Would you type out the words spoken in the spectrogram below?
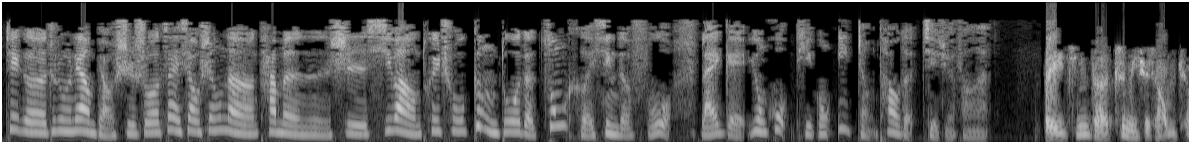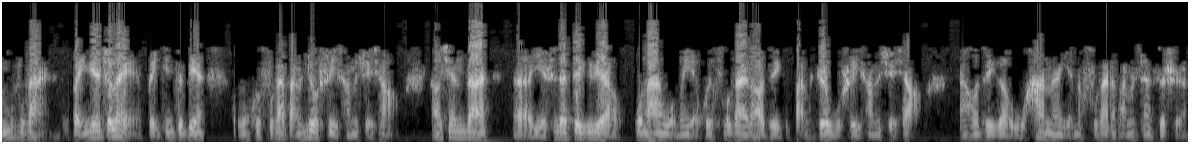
这个周正亮表示说，在校生呢，他们是希望推出更多的综合性的服务，来给用户提供一整套的解决方案。北京的知名学校我们全部覆盖，本月之内，北京这边我们会覆盖百分之六十以上的学校，然后现在呃也是在这个月，湖南我们也会覆盖到这个百分之五十以上的学校，然后这个武汉呢也能覆盖到百分之三四十，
